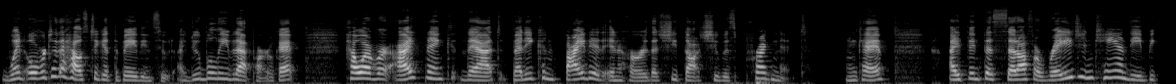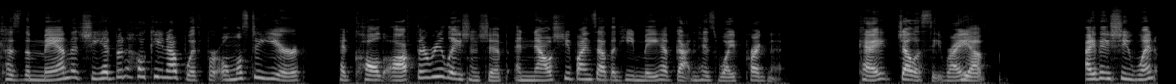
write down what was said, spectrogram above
went over to the house to get the bathing suit. I do believe that part, okay? However, I think that Betty confided in her that she thought she was pregnant. Okay? I think this set off a rage in Candy because the man that she had been hooking up with for almost a year had called off their relationship and now she finds out that he may have gotten his wife pregnant. Okay? Jealousy, right? Yep. I think she went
